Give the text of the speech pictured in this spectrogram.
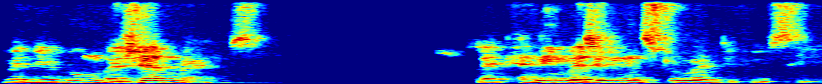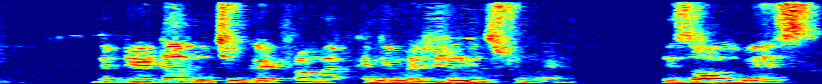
when you do measurements, like any measuring instrument, if you see, the data which you get from any measuring instrument is always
